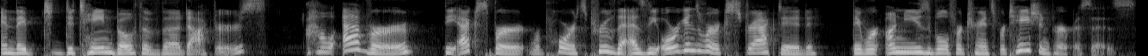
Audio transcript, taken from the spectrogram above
And they t- detained both of the doctors. However, the expert reports prove that as the organs were extracted, they were unusable for transportation purposes.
